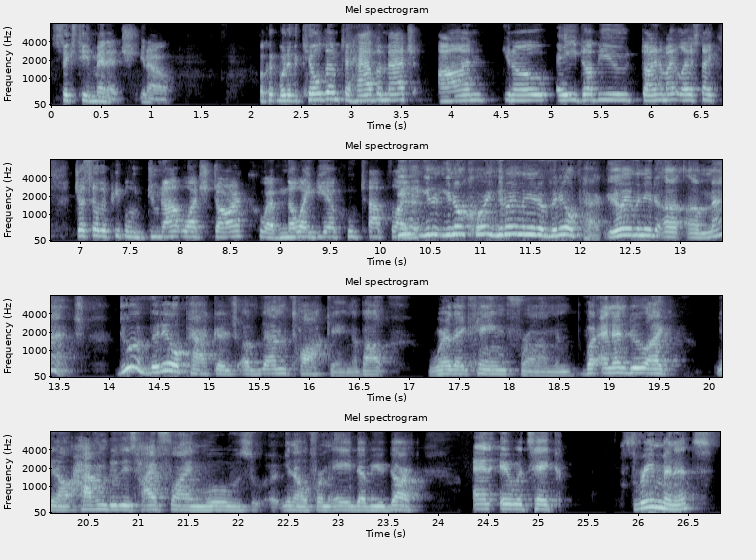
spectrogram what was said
16 minutes, you know. But would have it killed them to have a match on, you know, AEW Dynamite last night, just so the people who do not watch Dark, who have no idea who Top You Flight know, you know, you know, Corey, you don't even need a video pack. You don't even need a, a match. Do a video package of them talking about where they came from, and but and then do like you know have them do these high flying moves, you know, from AEW Dark, and it would take three minutes.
